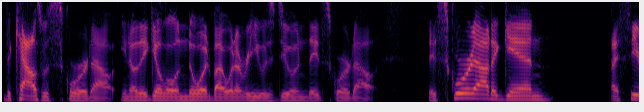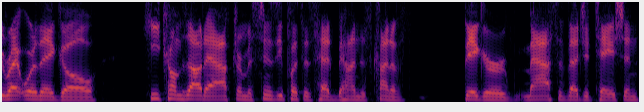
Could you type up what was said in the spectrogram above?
The cows would squirt out. You know, they get a little annoyed by whatever he was doing. They'd squirt out. They squirt out again. I see right where they go. He comes out after him as soon as he puts his head behind this kind of bigger, mass of vegetation.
